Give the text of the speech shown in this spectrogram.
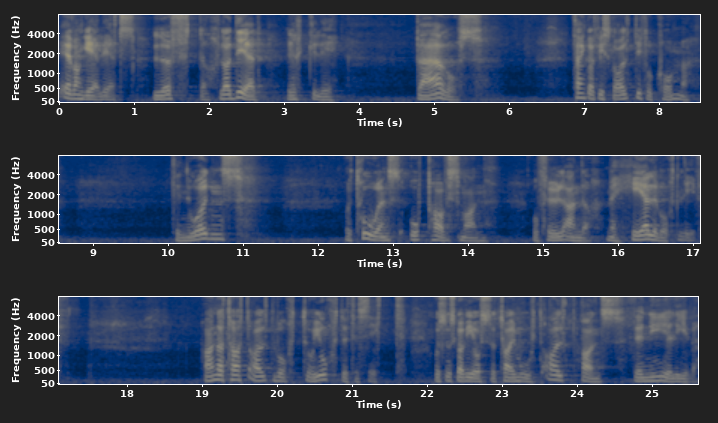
evangeliets løfter. La det virkelig bære oss. Tenk at vi skal alltid få komme til nådens og troens opphavsmann og fullender med hele vårt liv. Han har tatt alt vårt og gjort det til sitt. Og så skal vi også ta imot alt hans, det nye livet,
